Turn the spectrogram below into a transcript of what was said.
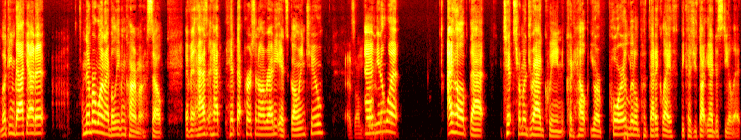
looking back at it, number one, I believe in karma. So if it hasn't had, hit that person already, it's going to. At some. And you know what? I hope that tips from a drag queen could help your poor little pathetic life because you thought you had to steal it.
